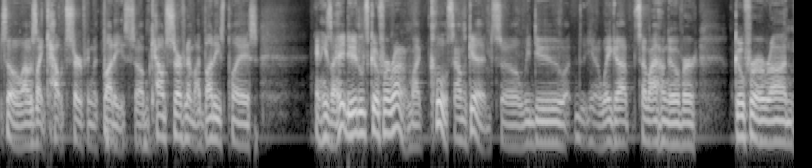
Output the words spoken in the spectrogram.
so I was like couch surfing with buddies. So I'm couch surfing at my buddy's place, and he's like, "Hey, dude, let's go for a run." I'm like, "Cool, sounds good." So we do, you know, wake up semi hungover, go for a run,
